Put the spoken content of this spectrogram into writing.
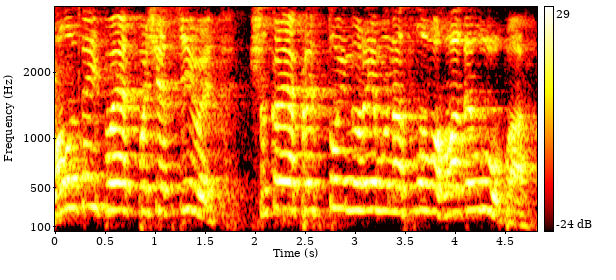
Молодий поет-початківець шукає пристойну риму на слово Гваделупа.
